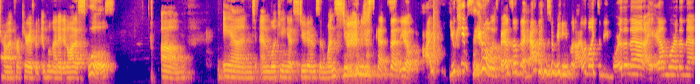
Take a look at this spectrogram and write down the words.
trauma informed care has been implemented in a lot of schools. Um, and and looking at students and one student just got, said, you know, I you keep saying all this bad stuff that happened to me, but I would like to be more than that. I am more than that.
